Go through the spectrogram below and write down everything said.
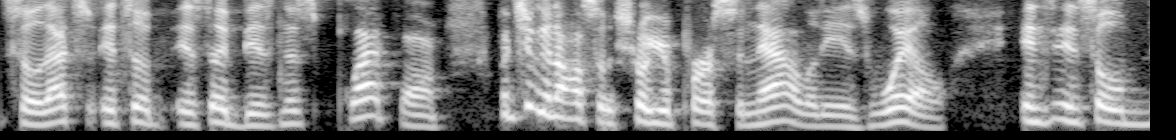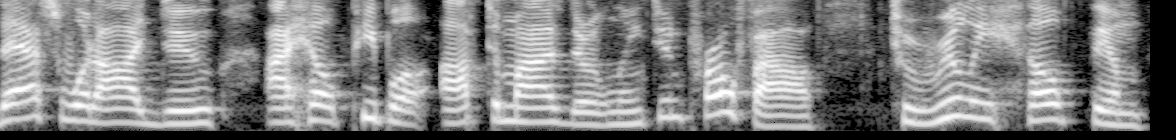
So that's it's a it's a business platform, but you can also show your personality as well. And, and so that's what I do. I help people optimize their LinkedIn profile to really help them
